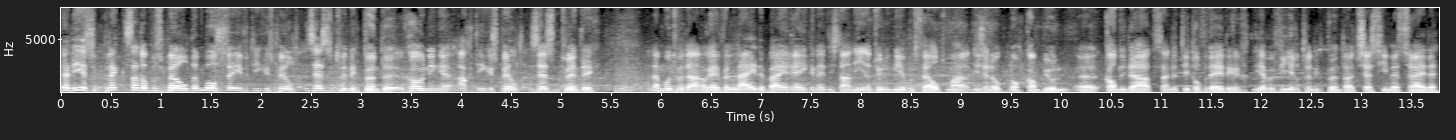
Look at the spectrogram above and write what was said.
Ja, die eerste plek staat op het spel. Den Bosch 17 gespeeld, 26 punten. Groningen 18 gespeeld, 26. En dan moeten we daar nog even Leiden bij rekenen. Die staan hier natuurlijk niet op het veld. Maar die zijn ook nog kampioen eh, kandidaat. Zijn de titelverdediger. Die hebben 24 punten uit 16 wedstrijden.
